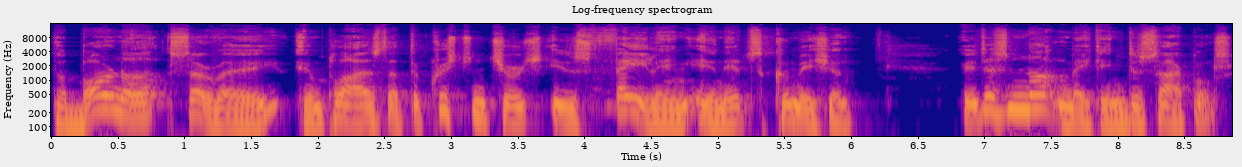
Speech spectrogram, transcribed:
The Barna survey implies that the Christian church is failing in its commission. It is not making disciples,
